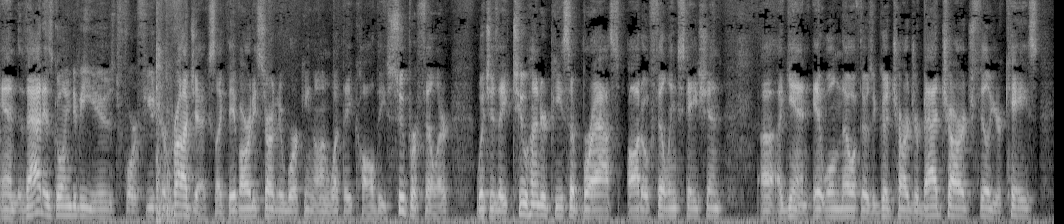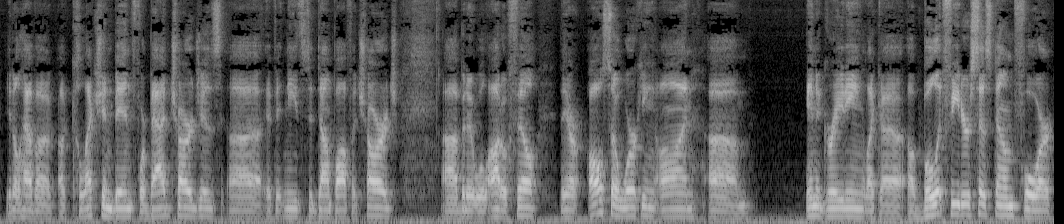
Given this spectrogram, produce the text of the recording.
and that is going to be used for future projects. Like they've already started working on what they call the super filler, which is a 200 piece of brass auto filling station. Uh, again, it will know if there's a good charge or bad charge, fill your case. It'll have a, a collection bin for bad charges uh, if it needs to dump off a charge, uh, but it will autofill. They are also working on um, integrating like a, a, bullet feeder system for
